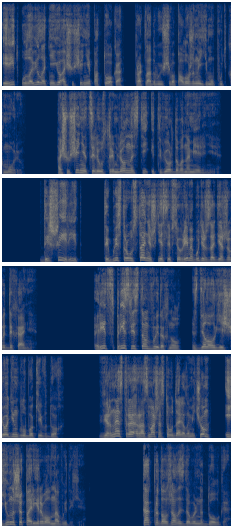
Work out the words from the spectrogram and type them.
и Рид уловил от нее ощущение потока, прокладывающего положенный ему путь к морю. Ощущение целеустремленности и твердого намерения. «Дыши, Рид!» Ты быстро устанешь, если все время будешь задерживать дыхание». Рид с присвистом выдохнул, сделал еще один глубокий вдох. Вернестра размашисто ударила мечом, и юноша парировал на выдохе. Так продолжалось довольно долго.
